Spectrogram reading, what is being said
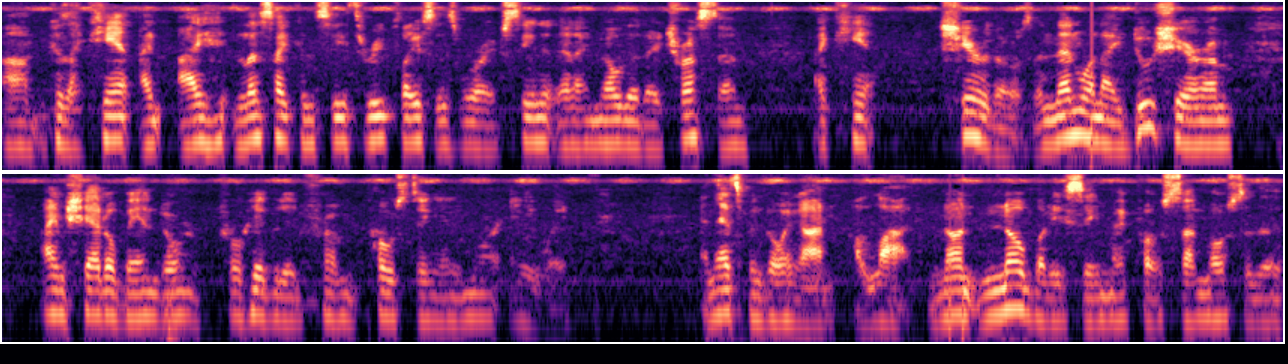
um, because I can't. I, I unless I can see three places where I've seen it and I know that I trust them, I can't share those. And then when I do share them, I'm shadow banned or prohibited from posting anymore anyway. And that's been going on a lot. None, nobody's seen my posts on most of the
